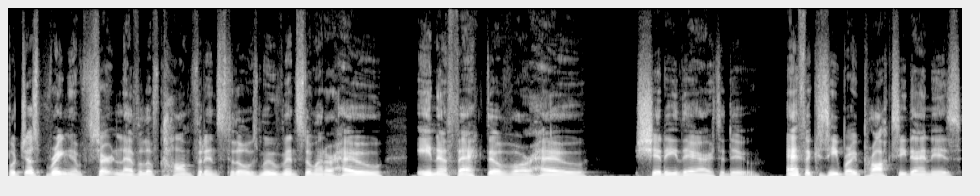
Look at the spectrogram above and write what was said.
but just bring a certain level of confidence to those movements no matter how ineffective or how shitty they are to do efficacy by proxy then is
